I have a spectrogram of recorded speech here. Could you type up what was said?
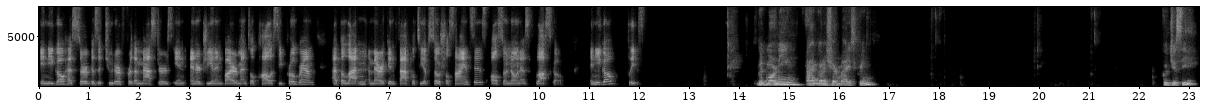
Inigo has served as a tutor for the Masters in Energy and Environmental Policy program at the Latin American Faculty of Social Sciences, also known as FLACSO. Inigo, please. Good morning. I'm going to share my screen. Could you see?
